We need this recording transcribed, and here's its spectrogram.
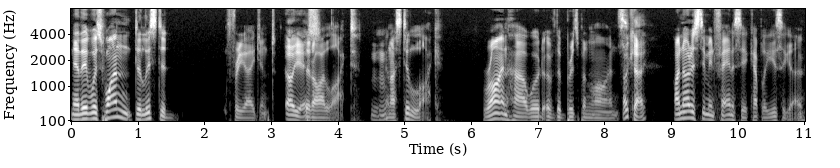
Now there was one delisted free agent oh yes, that I liked, Mhm. and I still like. Ryan Harwood of the Brisbane Lions. okay. I noticed him in fantasy a couple of years ago,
